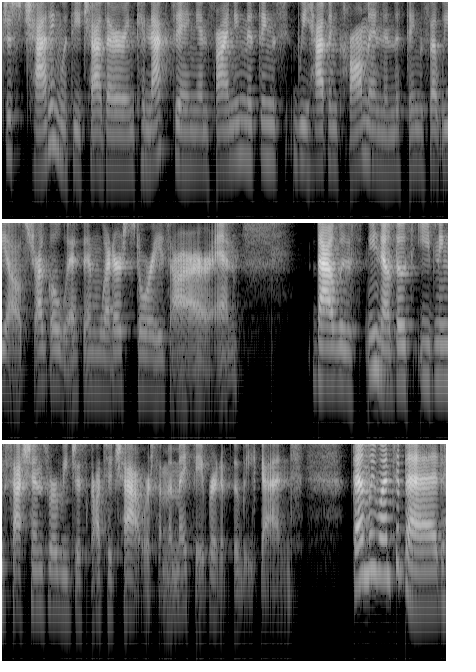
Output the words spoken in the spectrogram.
just chatting with each other and connecting and finding the things we have in common and the things that we all struggle with and what our stories are and that was you know those evening sessions where we just got to chat were some of my favorite of the weekend then we went to bed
